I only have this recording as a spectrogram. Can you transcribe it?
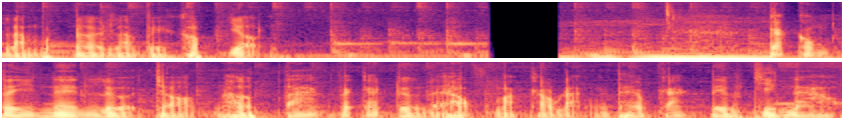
là một nơi làm việc hấp dẫn các công ty nên lựa chọn hợp tác với các trường đại học và cao đẳng theo các tiêu chí nào?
